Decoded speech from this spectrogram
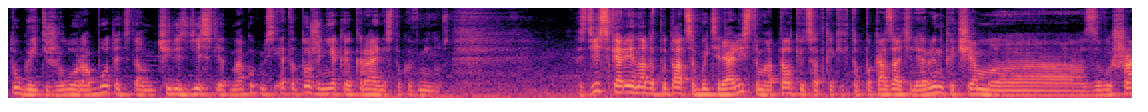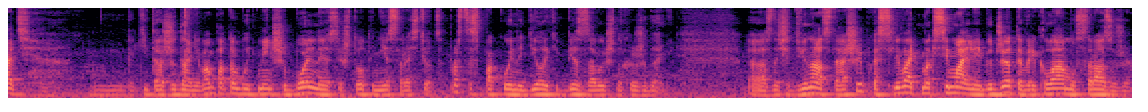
туго и тяжело работать, там, через 10 лет мы окупимся, это тоже некая крайность, только в минус. Здесь скорее надо пытаться быть реалистом и отталкиваться от каких-то показателей рынка, чем э, завышать какие-то ожидания. Вам потом будет меньше больно, если что-то не срастется. Просто спокойно делайте без завышенных ожиданий. Э, значит, 12 ошибка. Сливать максимальные бюджеты в рекламу сразу же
